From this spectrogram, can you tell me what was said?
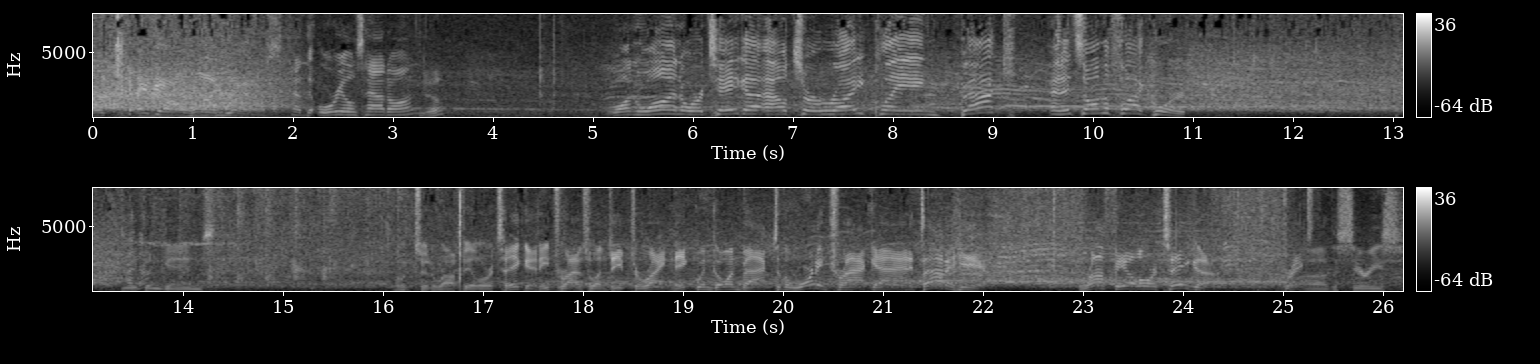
Ortega home run. Had the Orioles hat on. Yeah. 1 1. Ortega out to right, playing back, and it's on the flag court. Deep in games. 0-2 to Rafael Ortega, and he drives one deep to right. Naquin going back to the warning track, and it's out of here. Rafael Ortega breaks Uh, the series,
